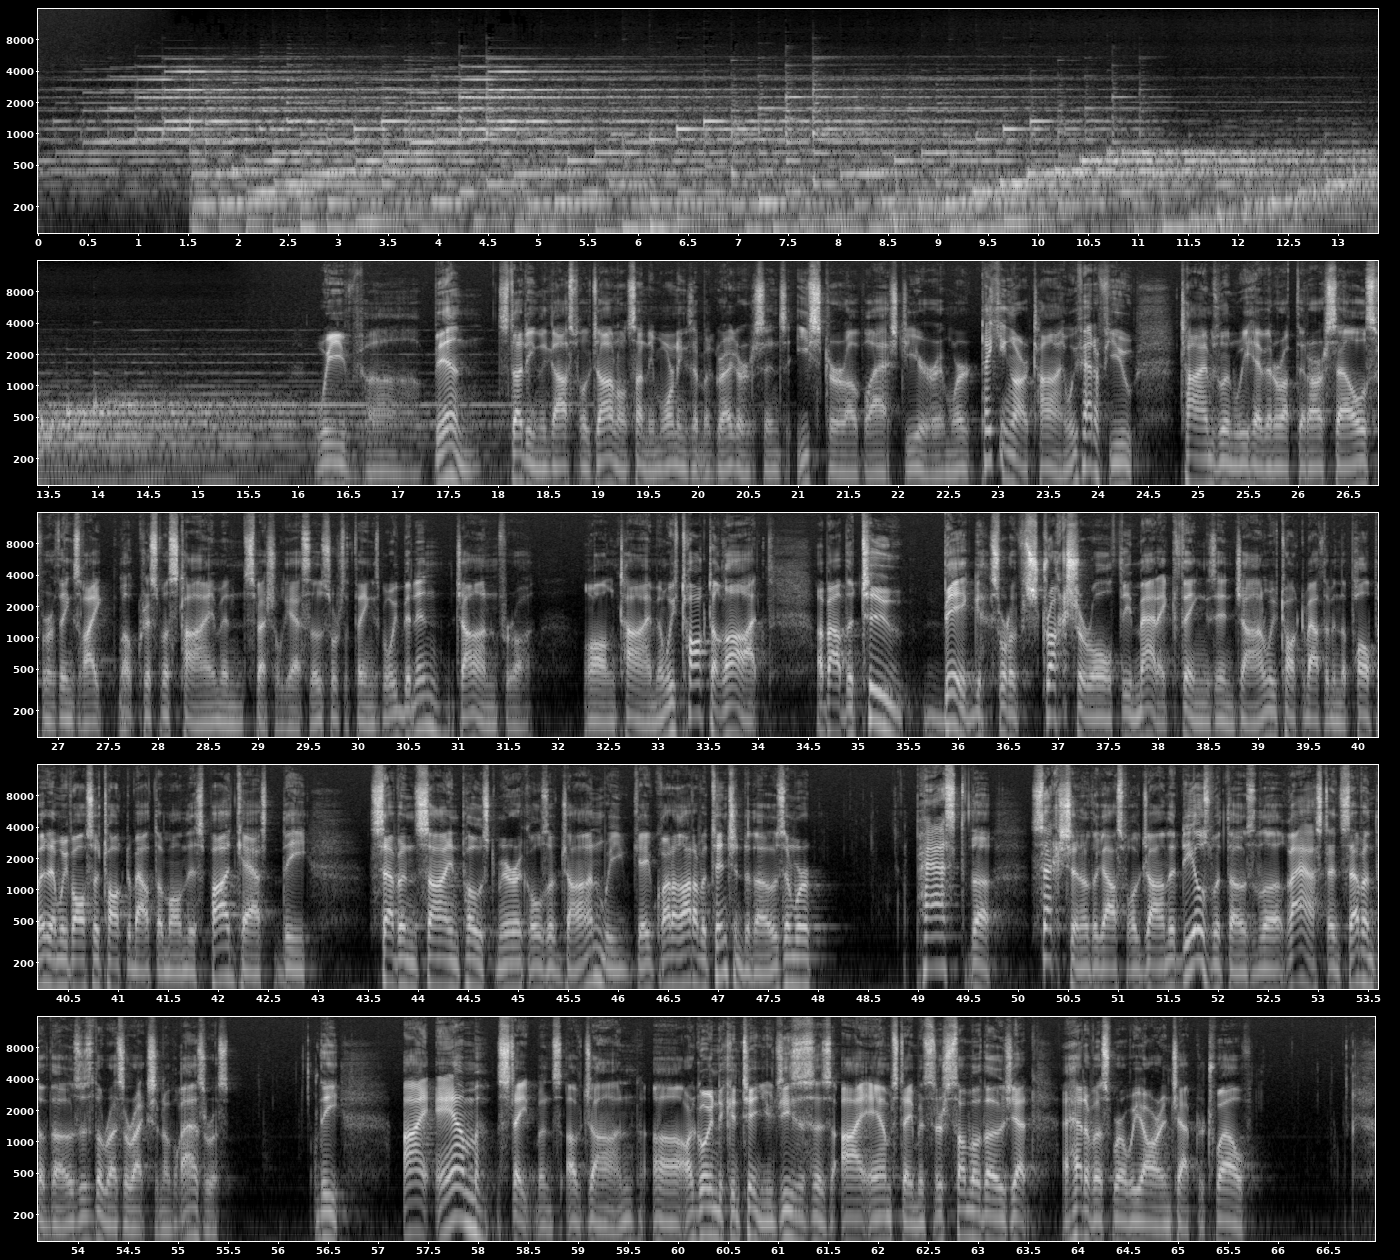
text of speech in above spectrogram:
Been studying the Gospel of John on Sunday mornings at McGregor since Easter of last year, and we're taking our time. We've had a few times when we have interrupted ourselves for things like, well, Christmas time and special guests, those sorts of things, but we've been in John for a long time, and we've talked a lot about the two big sort of structural thematic things in John. We've talked about them in the pulpit, and we've also talked about them on this podcast. The seven signpost miracles of John. We gave quite a lot of attention to those, and we're past the section of the Gospel of John that deals with those. The last and seventh of those is the resurrection of Lazarus. The I am statements of John uh, are going to continue. Jesus' I am statements. There's some of those yet ahead of us where we are in chapter 12.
